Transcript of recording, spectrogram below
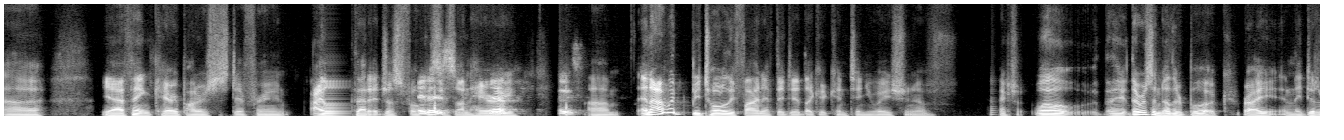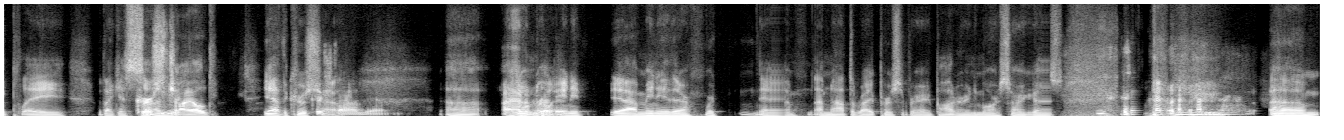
uh, yeah, I think Harry Potter's just different. I like that it just focuses on Harry. Yeah, um, and I would be totally fine if they did like a continuation of actually well they, there was another book right and they did a play with like his cursed son. child yeah the cursed, the cursed child. child. yeah uh i, I don't know any yeah me neither we're yeah i'm not the right person for harry potter anymore sorry guys um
